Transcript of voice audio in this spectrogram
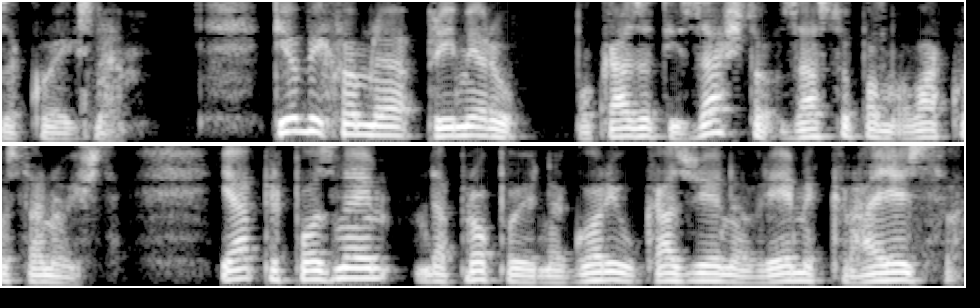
za kojeg znam. Htio bih vam na primjeru pokazati zašto zastupam ovako stanovište. Ja prepoznajem da propovjed na gori ukazuje na vrijeme kraljevstva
